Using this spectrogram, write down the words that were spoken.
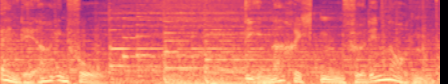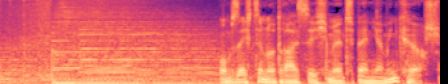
NDR Info. Die Nachrichten für den Norden. Um 16.30 Uhr mit Benjamin Kirsch.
